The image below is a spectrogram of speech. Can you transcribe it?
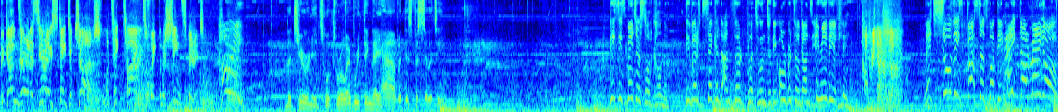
the guns are in a zero state of charge. It will take time to wake the machine spirit. Hurry! The Tyranids will throw everything they have at this facility. This is Major Sarkana. Divert second and third platoon to the orbital guns immediately. Copy that, sir. Let's show these bastards what the Eighth are made of!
